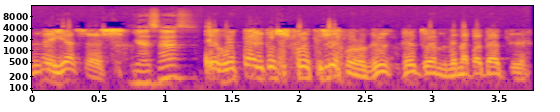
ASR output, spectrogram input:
Ναι, γεια σας. Γεια σας. Έχω πάρει τόσο φορά τηλέφωνο, δεν, δεν, το- δεν απαντάτε.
